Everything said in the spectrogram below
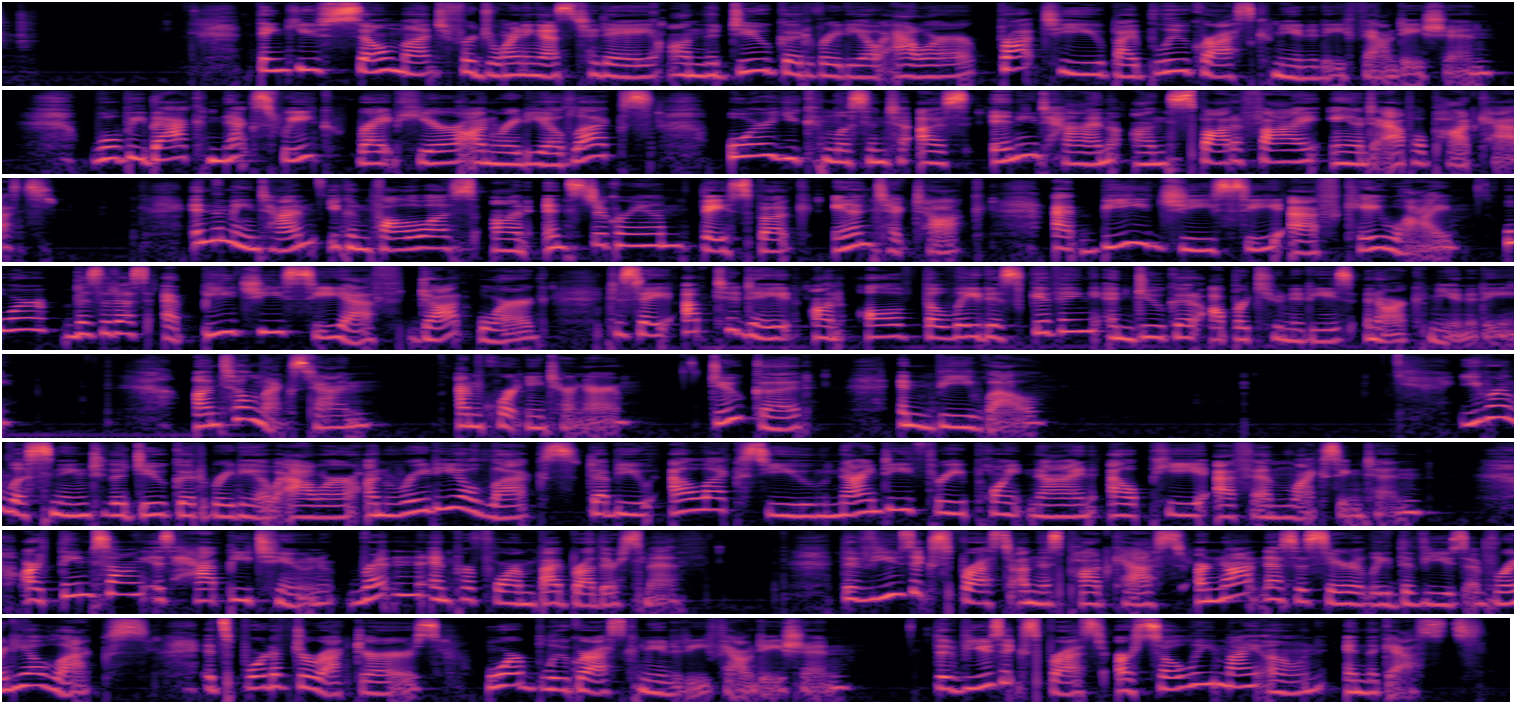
Thank you so much for joining us today on the Do Good Radio Hour, brought to you by Bluegrass Community Foundation. We'll be back next week right here on Radio Lex, or you can listen to us anytime on Spotify and Apple Podcasts. In the meantime, you can follow us on Instagram, Facebook, and TikTok at BGCFKY or visit us at bgcf.org to stay up to date on all of the latest giving and do good opportunities in our community. Until next time, I'm Courtney Turner. Do good and be well. You are listening to the Do Good Radio Hour on Radio Lex, WLXU 93.9 LP FM Lexington. Our theme song is Happy Tune, written and performed by Brother Smith. The views expressed on this podcast are not necessarily the views of Radio Lex, its board of directors, or Bluegrass Community Foundation. The views expressed are solely my own and the guests.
